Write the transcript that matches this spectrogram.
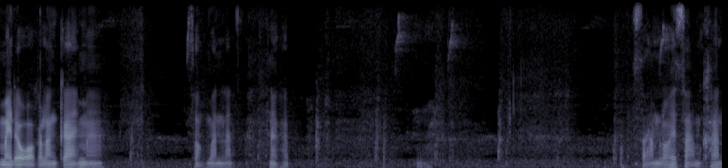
ไม่ได้ออกกำลังกายมาสองวันละนะครับสามร้อยสามขั้น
